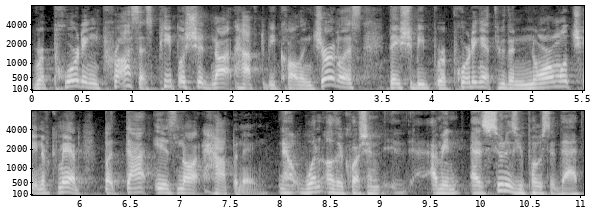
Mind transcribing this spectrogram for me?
reporting process. People should not have to be calling journalists. They should be reporting it through the normal chain of command. But that is not happening. Now, one other question. I mean, as soon as you posted that,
